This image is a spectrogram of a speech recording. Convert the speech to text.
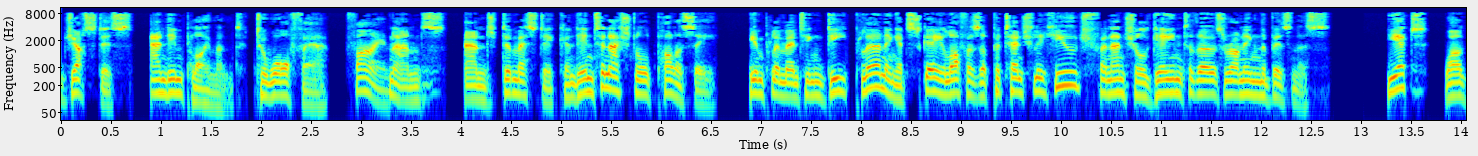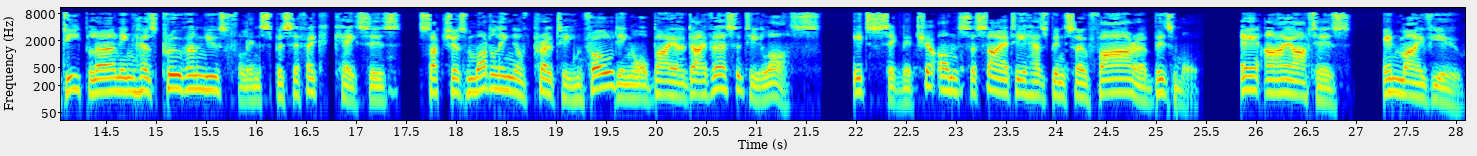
justice, and employment to warfare, finance, and domestic and international policy. Implementing deep learning at scale offers a potentially huge financial gain to those running the business. Yet, while deep learning has proven useful in specific cases, such as modeling of protein folding or biodiversity loss, its signature on society has been so far abysmal. AI art is, in my view,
